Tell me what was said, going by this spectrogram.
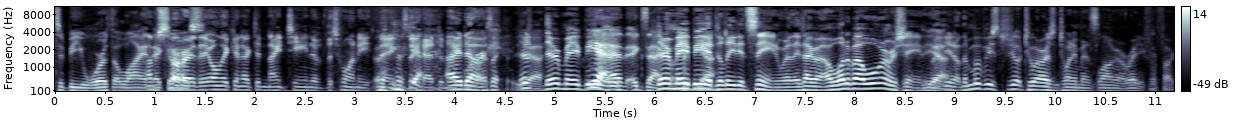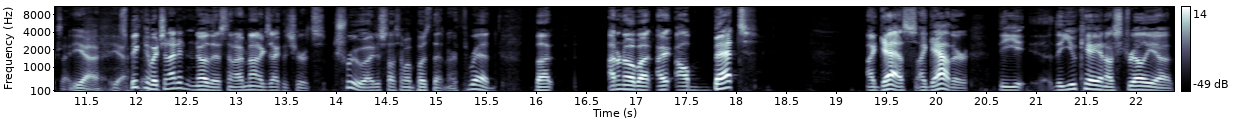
to be worth a line I'm that sorry, goes they only connected 19 of the 20 things they had to make I know. work. It's like, there, Yeah. there may be Yeah, a, exactly. there may be Yeah. a deleted scene where they talk about oh, what about War Machine? Yeah. But you know the movie's two, two hours and twenty minutes long already. For fuck's sake. yeah yeah Speaking of which, and I didn't know this, and I'm not exactly sure it's true. I just saw someone post that in our thread, but I don't know about. I, I'll bet. I guess I gather the the UK and Australia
